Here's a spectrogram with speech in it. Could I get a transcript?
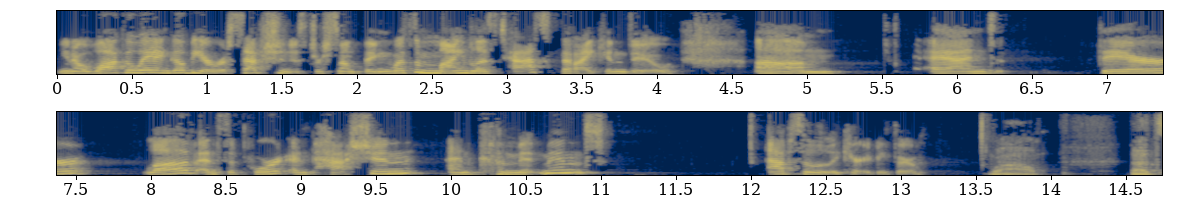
you know walk away and go be a receptionist or something what's a mindless task that i can do um, and their love and support and passion and commitment absolutely carried me through wow, that's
